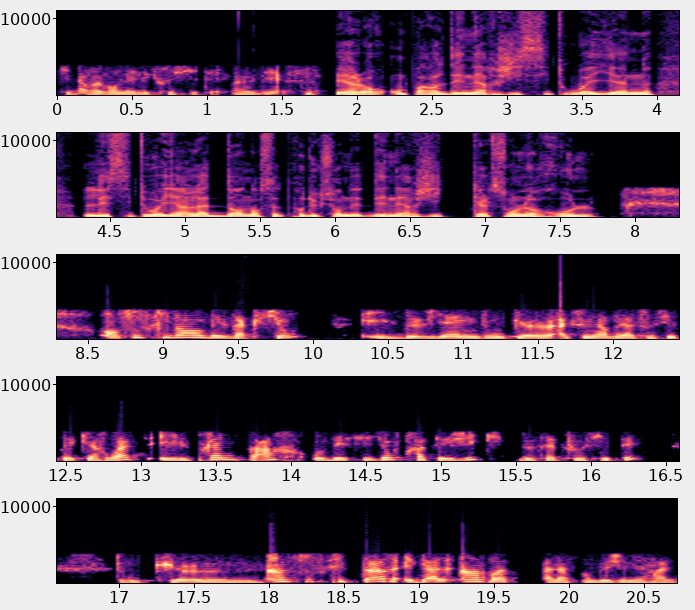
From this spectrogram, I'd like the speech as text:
qui va revendre l'électricité à EDF. Et alors, on parle d'énergie citoyenne. Les citoyens, là-dedans, dans cette production d'énergie, quels sont leurs rôles? En souscrivant des actions, ils deviennent donc euh, actionnaires de la société Kerwatt et ils prennent part aux décisions stratégiques de cette société. Donc, euh, un souscripteur égale un vote à l'Assemblée générale.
